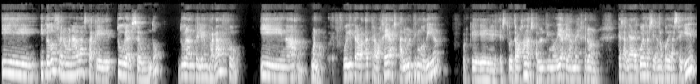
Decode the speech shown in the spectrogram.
Y, todo fenomenal hasta que tuve al segundo. Durante el embarazo Y nada, bueno, fui y trabajé hasta el último día, porque estuve trabajando hasta el último día que ya me dijeron que salía de cuentas y ya no podía seguir.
